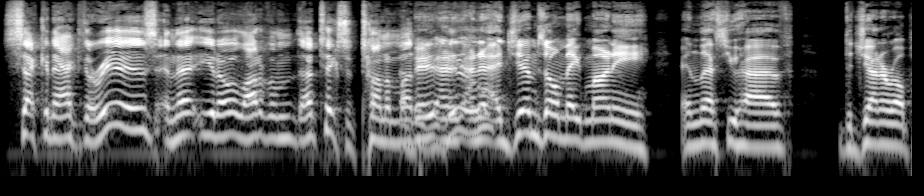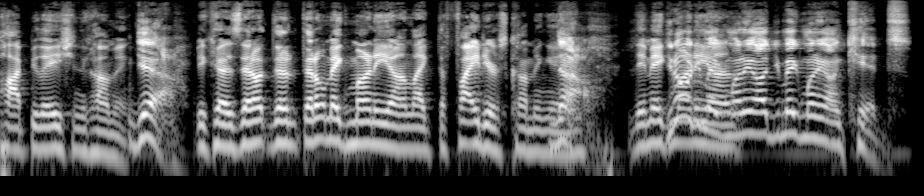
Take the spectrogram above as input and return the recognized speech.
second act there is, and that you know a lot of them that takes a ton of money. and, do. and, and gyms don't make money unless you have the general population coming. Yeah. because they don't they, they don't make money on like the fighters coming in. No, they make you know money what you make on. money on. You make money on kids.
